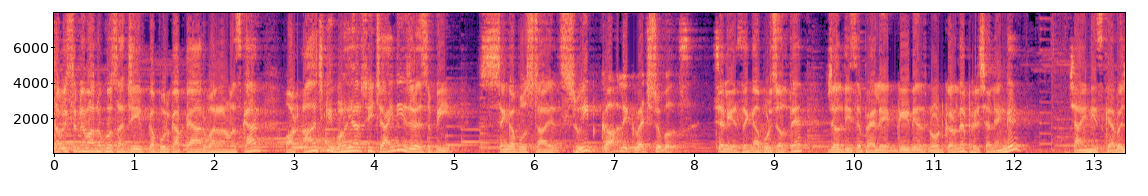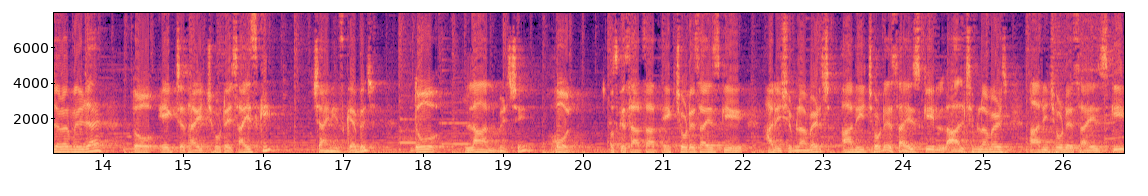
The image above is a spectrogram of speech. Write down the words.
सभी सुनने वालों को संजीव कपूर का प्यार भरा नमस्कार और आज की बढ़िया सी चाइनीज रेसिपी Singapore style sweet garlic vegetables चलिए सिंगापुर चलते हैं। जल्दी से पहले इंग्रेडिएंट्स नोट कर लें, फिर चलेंगे। चाइनीज़ कैबेज अगर मिल जाए तो एक चौथाई छोटे साइज़ की चाइनीज़ कैबेज दो लाल मिर्ची होल उसके साथ साथ एक छोटे साइज़ की हरी शिमला मिर्च, आधी छोटे साइज़ की लाल शिमला मिर्च, आधी छोटे साइज़ की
